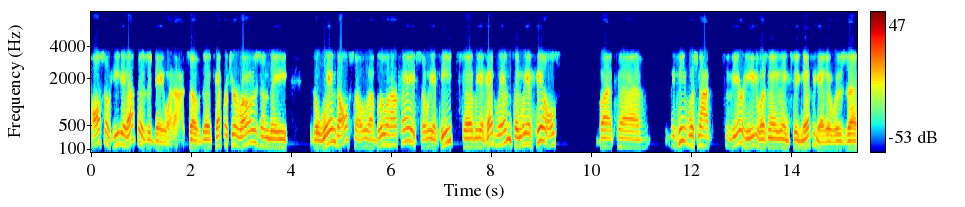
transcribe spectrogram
also heated up as the day went on. So the temperature rose and the the wind also uh, blew in our face. So we had heat, uh, we had headwinds, and we had hills, but uh, the heat was not severe heat. It wasn't anything significant. It was uh,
